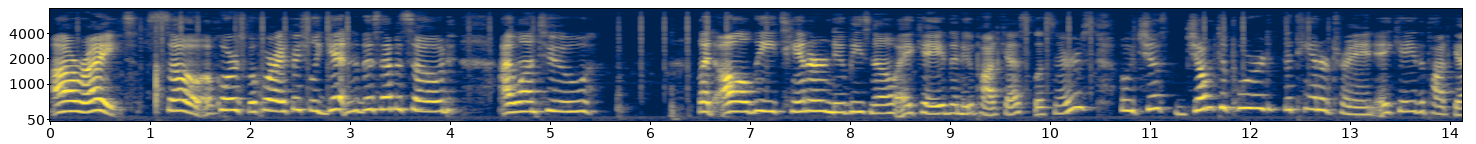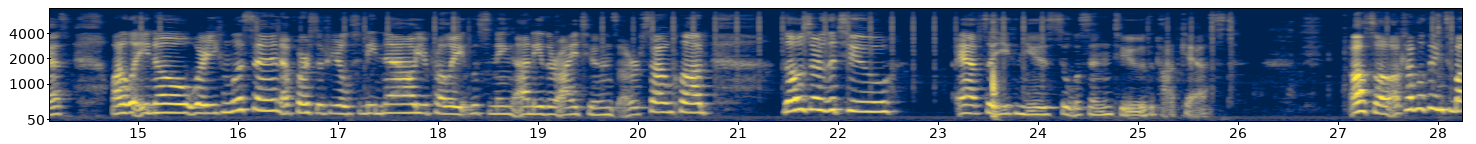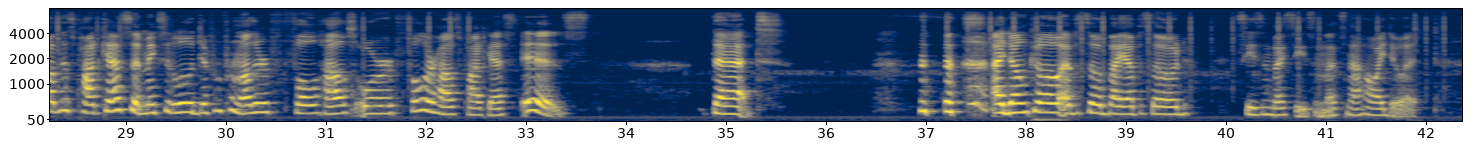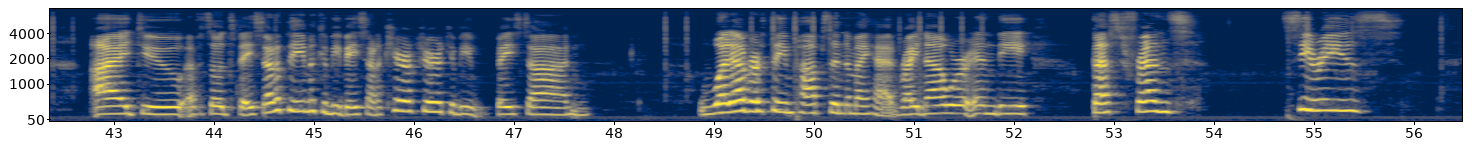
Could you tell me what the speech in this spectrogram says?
all right. So, of course, before I officially get into this episode, I want to let all the Tanner newbies know, aka the new podcast listeners, who just jumped aboard the Tanner train, aka the podcast. Want to let you know where you can listen. Of course, if you're listening now, you're probably listening on either iTunes or SoundCloud. Those are the two apps that you can use to listen to the podcast. Also, a couple things about this podcast that makes it a little different from other Full House or Fuller House podcasts is that I don't go episode by episode, season by season. That's not how I do it. I do episodes based on a theme. It could be based on a character. It could be based on whatever theme pops into my head. Right now, we're in the Best Friends series.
